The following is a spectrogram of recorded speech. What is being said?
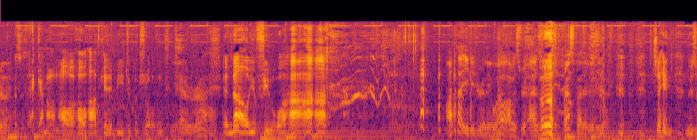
Really. I said, "Yeah, come on, how, how hard can it be to control? hmm?" Yeah, right. And now you feel, wow, ah, ah, ah. I thought you did really well. I was, re- I was really impressed by the video. James, this,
